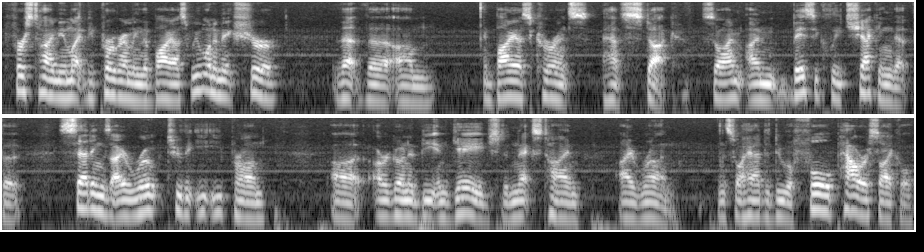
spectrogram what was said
first time you might be programming the bias, we want to make sure that the um, bias currents have stuck. So I'm, I'm basically checking that the settings I wrote to the EEPROM uh, are going to be engaged the next time I run. And so I had to do a full power cycle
